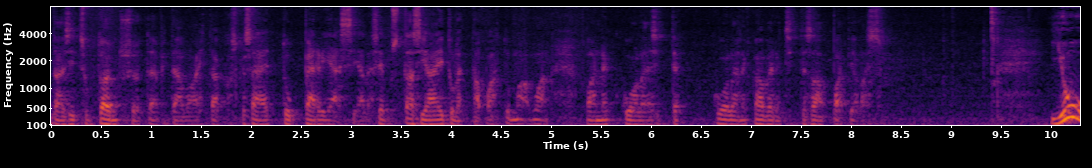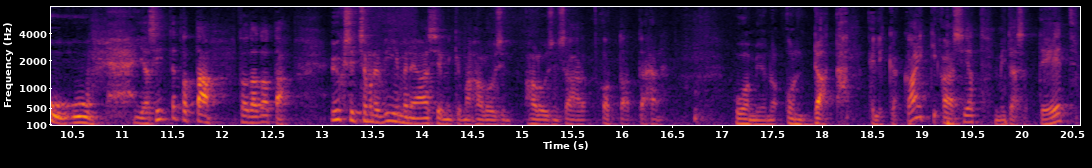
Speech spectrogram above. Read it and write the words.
Tai sitten sun toimitusjohtaja pitää vaihtaa, koska sä et tuu pärjää siellä. Semmoista asiaa ei tule tapahtumaan, vaan, vaan ne kuolee sitten, kuolee ne kaverit sitten saappaat jalassa. Juu, ja sitten tota, tota, tota, yksi semmoinen viimeinen asia, minkä mä haluaisin, haluaisin saada ottaa tähän huomioon, on data. Eli kaikki asiat, mitä sä teet,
